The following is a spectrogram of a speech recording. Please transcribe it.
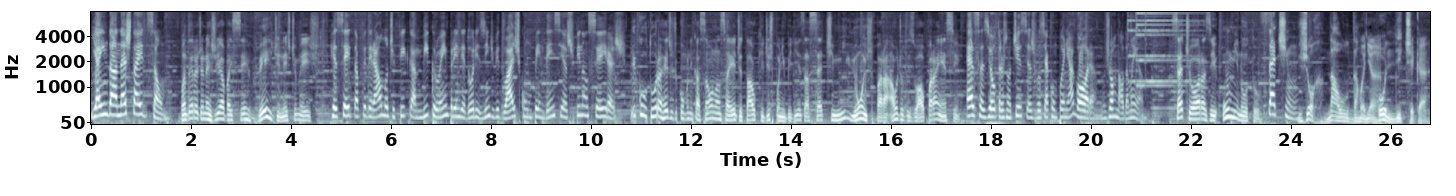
E ainda nesta edição, Bandeira de energia vai ser verde neste mês. Receita Federal notifica microempreendedores individuais com pendências financeiras. E Cultura Rede de Comunicação lança edital que disponibiliza 7 milhões para audiovisual paraense. Essas e outras notícias você acompanha agora no Jornal da Manhã. 7 horas e 1 minuto. 7 e 1. Jornal da Manhã. Política.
